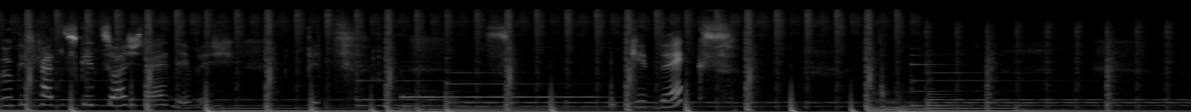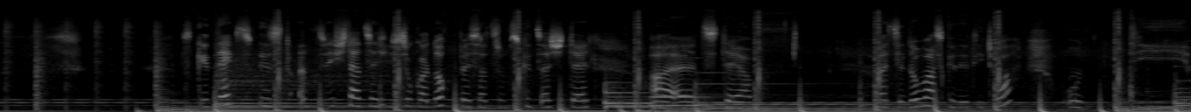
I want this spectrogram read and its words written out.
Möglichkeit, Skin zu erstellen, nämlich mit Skindex. Skindex ist tatsächlich sogar noch besser zum Skins erstellen als der als der Nova Skin Editor und die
